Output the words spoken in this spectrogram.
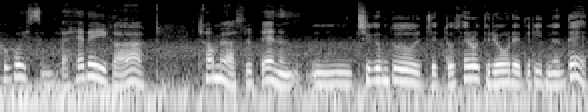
크고 있습니다. 헤레이가 처음에 왔을 때는 음, 지금도 이제 또 새로 들여온 애들이 있는데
